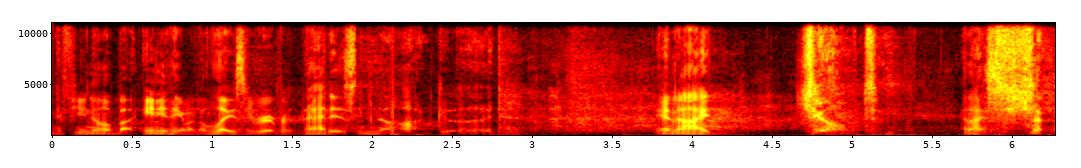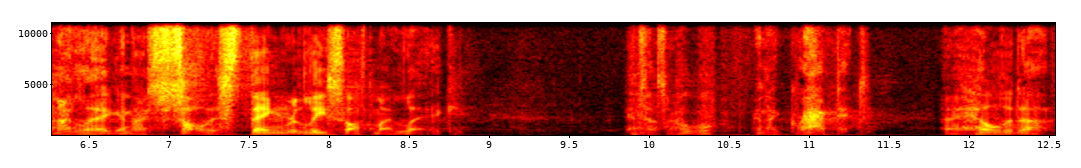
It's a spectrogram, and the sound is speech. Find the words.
And if you know about anything about the lazy river, that is not good. and I jumped and I shook my leg and I saw this thing release off my leg. And so I was like, oh, and I grabbed it. I held it up.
